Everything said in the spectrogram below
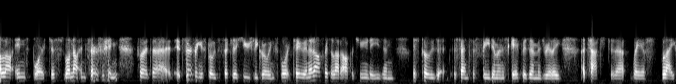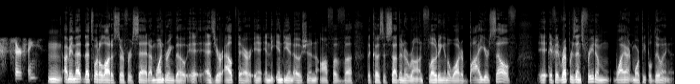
a lot in sport, just, well, not in surfing, but uh, it, surfing, I suppose, is such a hugely growing sport too. And it offers a lot of opportunities. And I suppose a sense of freedom and escapism is really attached to that way of life surfing. Mm, I mean that that's what a lot of surfers said. I'm wondering though, as you're out there in, in the Indian Ocean off of uh, the coast of southern Iran, floating in the water by yourself, if it represents freedom, why aren't more people doing it?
